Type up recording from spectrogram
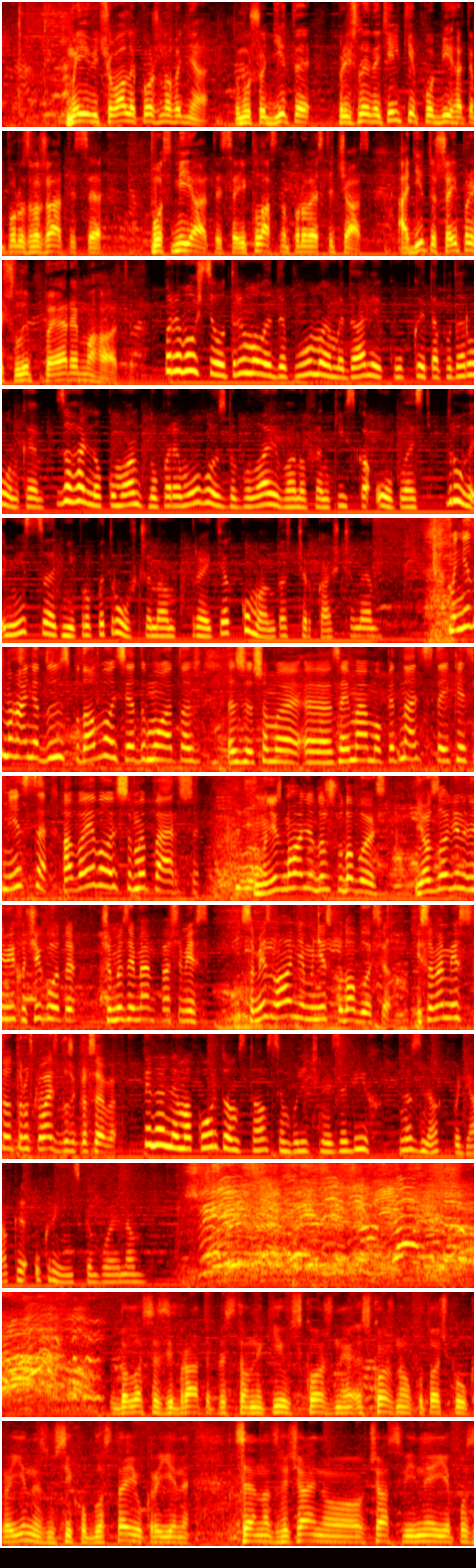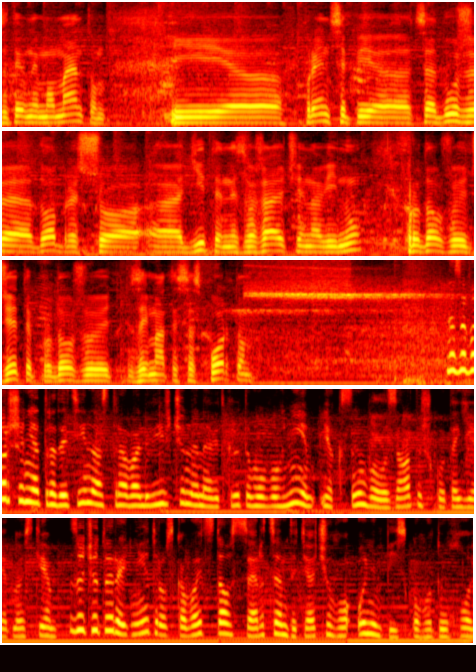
Ми її відчували кожного дня, тому що діти прийшли не тільки побігати, порозважатися, посміятися і класно провести час, а діти ще й прийшли перемагати. Переможці отримали дипломи, медалі, кубки та подарунки. Загальнокомандну перемогу здобула Івано-Франківська область. Друге місце Дніпропетровщина, третє команда з Черкащини. Мені змагання дуже сподобалось. Я думала, що ми е, займемо 15 якесь місце, а виявилось, що ми перші. Мені змагання дуже сподобались. Я взагалі не міг очікувати, що ми займемо перше місце. Самі змагання мені сподобалися. І саме місто Трускавець дуже красиве. Фінальним акордом став символічний забіг на знак подяки українським воїнам. Вдалося зібрати представників з, кожне, з кожного куточку України, з усіх областей України. Це надзвичайно в час війни є позитивним моментом. І, е, в принципі, е, це дуже добре, що е, діти, незважаючи на війну, продовжують жити, продовжують займатися спортом. На завершення традиційна страва Львівщини на відкритому вогні як символ затишку та єдності. За чотири дні Трускавець став серцем дитячого олімпійського духу.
